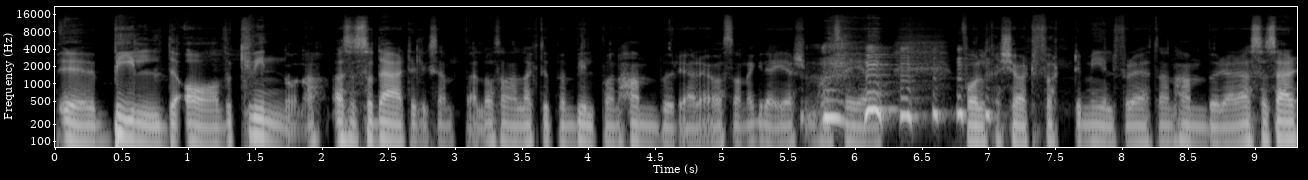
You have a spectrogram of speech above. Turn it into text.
eh, bild av kvinnorna. Alltså sådär till exempel. Och så har han lagt upp en bild på en hamburgare och sådana grejer som han säger. folk har kört 40 mil för att äta en hamburgare. Alltså så här,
